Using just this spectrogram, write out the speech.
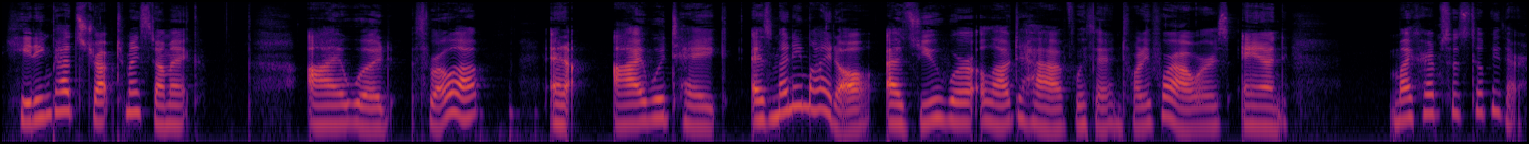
heating pad strapped to my stomach. I would throw up and I would take as many Midol as you were allowed to have within 24 hours, and my cramps would still be there.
